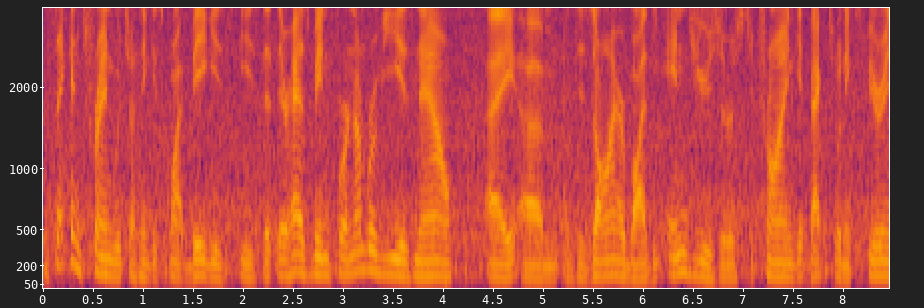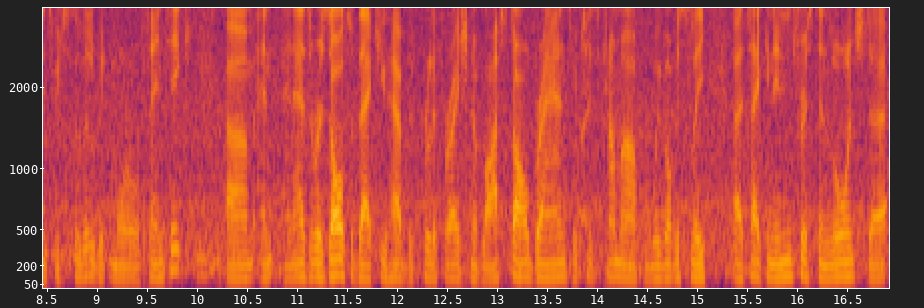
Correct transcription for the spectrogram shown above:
The second trend, which I think is quite big, is, is that there has been for a number of years now a, um, a, desire by the end users to try and get back to an experience which is a little bit more authentic. Mm-hmm. Um, and, and, as a result of that, you have the proliferation of lifestyle brands, which has come up. And we've obviously uh, taken an interest and launched a,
